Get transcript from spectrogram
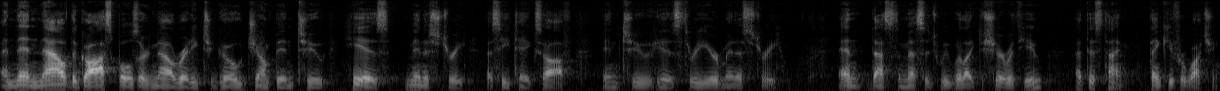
And then now the Gospels are now ready to go jump into his ministry as he takes off into his three year ministry. And that's the message we would like to share with you at this time. Thank you for watching.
